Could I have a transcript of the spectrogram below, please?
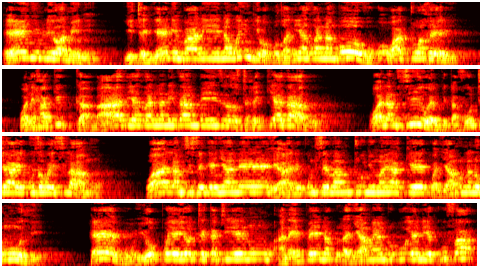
Enyi mlioamini, jitengeni mbali na wingi wa kudhania dhana mbovu kwa watu wa kheri. Kwani hakika baadhi ya dhana ni dhambi zinazostahiki adhabu. Wala msiwe mkitafuta aibu za Waislamu. Wala msisengenyane, yani kumsema mtu nyuma yake kwa jambo linalomuudhi. Hebu yupo yeyote kati yenu anayependa kula nyama ya ndugu aliyekufa?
